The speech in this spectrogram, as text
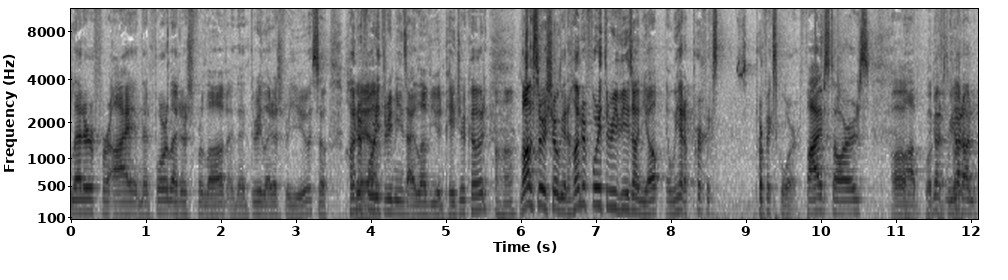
letter for I, and then four letters for love, and then three letters for you. So 143 means I love you in pager code. Uh-huh. Long story short, we had 143 reviews on Yelp, and we had a perfect perfect score, five stars. Oh, Uh, we got we got on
